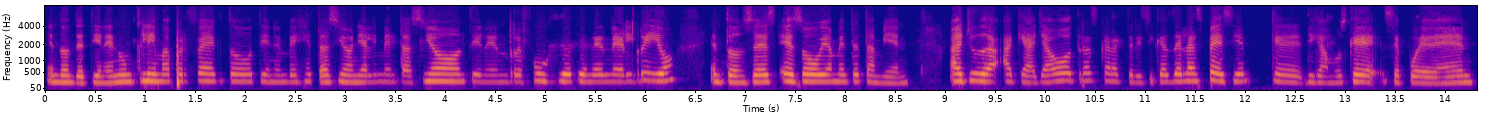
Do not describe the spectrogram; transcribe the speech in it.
en donde tienen un clima perfecto, tienen vegetación y alimentación, tienen refugio, tienen el río. Entonces, eso obviamente también ayuda a que haya otras características de la especie que digamos que se pueden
